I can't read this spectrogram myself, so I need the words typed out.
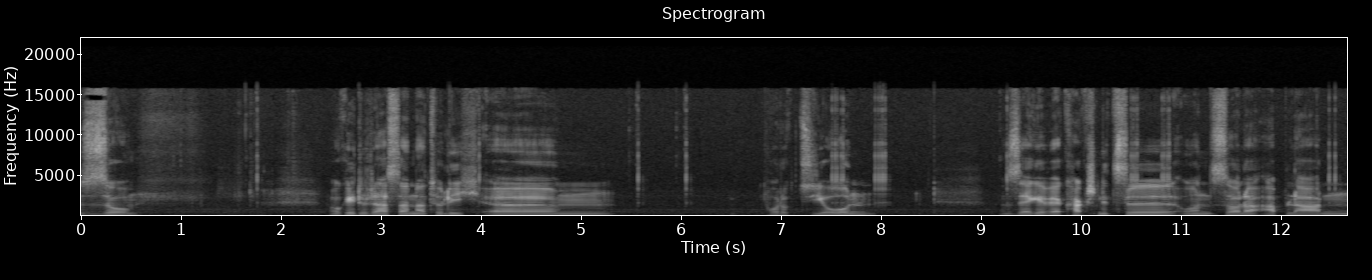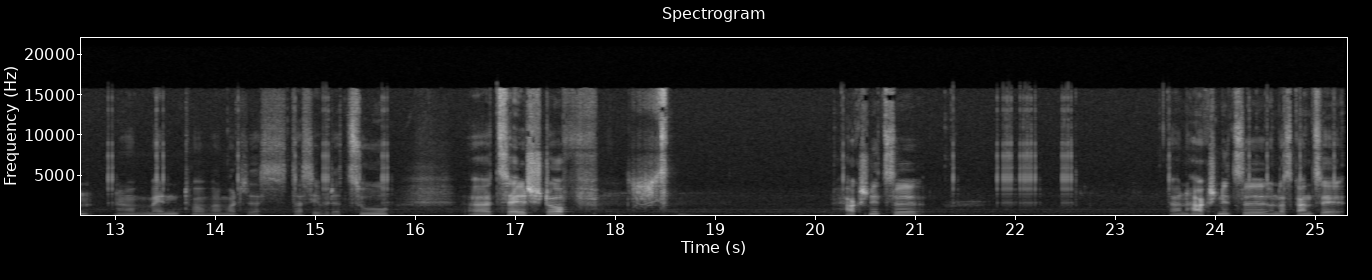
So. Okay, du darfst dann natürlich ähm, Produktion Sägewerk Hackschnitzel und soll er abladen. Moment, machen wir mal das, das hier wieder zu. Äh, Zellstoff. Hackschnitzel. Dann Hackschnitzel und das Ganze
